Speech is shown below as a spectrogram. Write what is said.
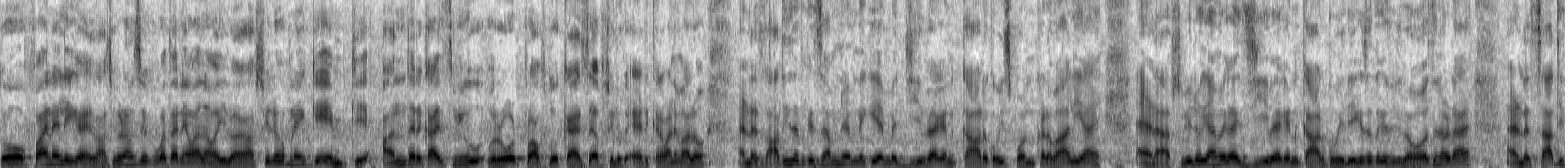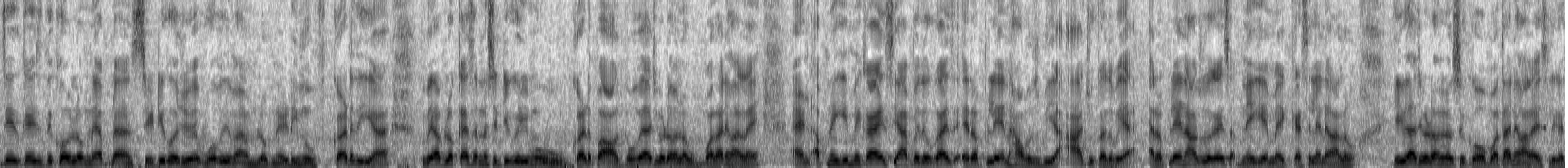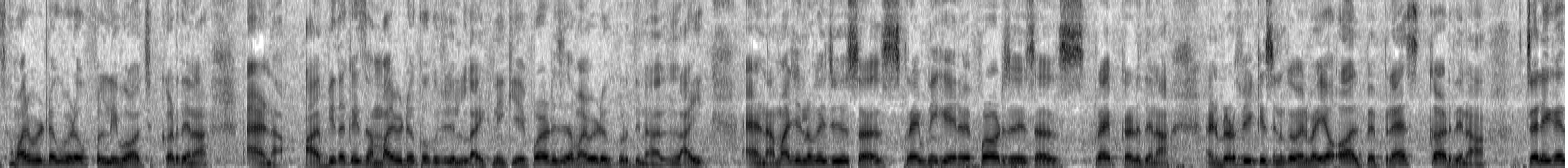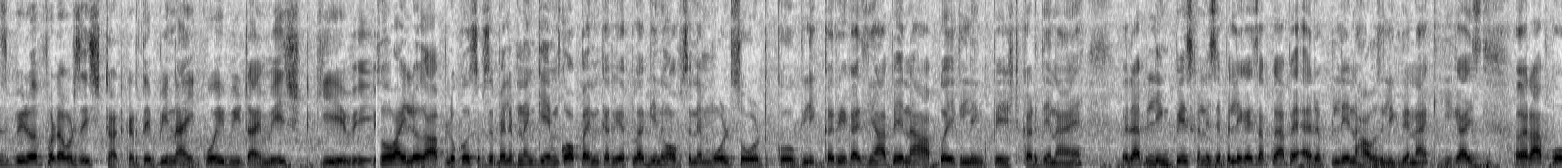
तो फाइनली गए आज के से बताने वाला लोग, आप सभी लोग अपने गेम के अंदर का इस न्यू रोड प्रॉप्स को कैसे आप सभी लोग ऐड करवाने वाला हो एंड साथ ही साथ कैसे हमने अपने गेम में जी वैगन कार को भी स्पॉन करवा लिया है एंड आप सभी लोग यहाँ पे गए जी वैगन कार को भी देख सकते हैं बहुत लग है एंड साथ ही साथ कैसे देखो हम लोग ने अपना सिटी को जो है, वो भी हम लोग ने रिमूव कर दिया है तो भाई आप लोग कैसे अपने सिटी को रिमूव कर पाओगे वो आज के हम लोग बताने वाला है एंड अपने गेम में गाइस यहाँ पे तो गाइस एरोप्लेन हाउस भी आ चुका है तो भैया एरोप्लेन हाउस को गाइस अपने गेम में कैसे लेने वाला हो, ये भी आज वीडियो हम लोग को बताने वाला है? इसलिए हमारे वीडियो को वीडियो फुल्ली वॉच कर देना एंड अभी तक कैसे हमारे वीडियो को कुछ लाइक नहीं किए, फटाफट से हमारे वीडियो को कर देना लाइक एंड हमारे चैनल को जो सब्सक्राइब नहीं किए फटाफट से सब्सक्राइब कर देना एंड नोटिफिकेशन को मेरे भैया ऑल पे प्रेस कर देना। चलिए इस वीडियो फटाफट से स्टार्ट करते बिना ही कोई भी टाइम वेस्ट किए हुए। तो भाई लोग, आप लोग को सबसे पहले अपना गेम को ओपन करके प्लग इन ऑप्शन है मोल्ड शॉर्ट को क्लिक करके गाइस यहाँ पे ना आपको एक लिंक पेस्ट कर देना है। और यहाँ पे लिंक पेस्ट करने से पहले गाइस आपको यहाँ पे एरोप्लेन हाउस लिख देना है, क्योंकि गाइस अगर आपको,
